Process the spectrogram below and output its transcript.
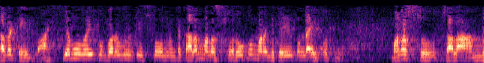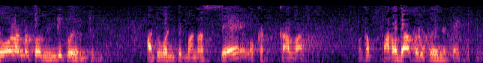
కాబట్టి బాహ్యము వైపు పరుగులు తీస్తూ ఉన్నంతకాలం మన స్వరూపం మనకు తెలియకుండా అయిపోతుంది. మనస్సు చాలా ఆందోళనతో నిండిపోయి ఉంటుంది. అటువంటి మనస్సే ఒక కవర్ ఒక పరదా పడిపోయినట్టు అయిపోతుంది.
